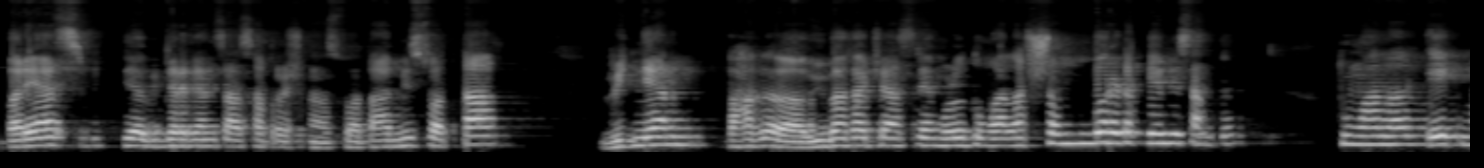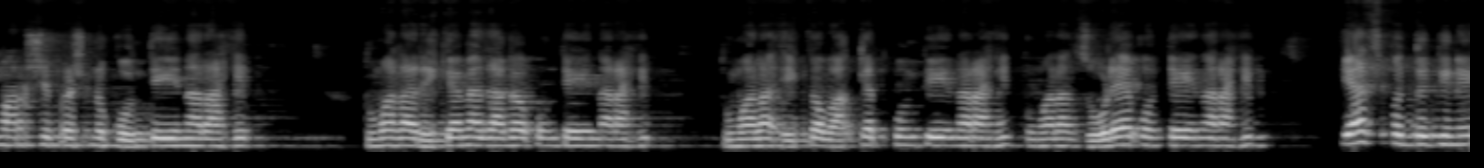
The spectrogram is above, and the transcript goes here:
बऱ्याच विद्या- विद्यार्थ्यांचा असा प्रश्न असतो. आता मी स्वतः विज्ञान भाग विभागाचे असल्यामुळे तुम्हाला शंभर टक्के मी सांगतो. तुम्हाला एक मार्कचे प्रश्न कोणते येणार आहेत? तुम्हाला रिकाम्या जागा कोणत्या येणार आहेत? तुम्हाला एका वाक्यात कोणते येणार आहेत? तुम्हाला जोड्या कोणत्या येणार आहेत? त्याच पद्धतीने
